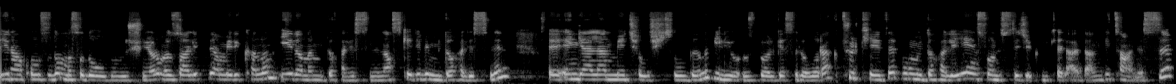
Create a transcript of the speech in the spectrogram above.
İran konusu da masada olduğunu düşünüyorum. Özellikle Amerika'nın İran'a müdahalesinin, askeri bir müdahalesinin e, engellenmeye çalışıldığını biliyoruz bölgesel olarak. Türkiye'de bu müdahaleyi en son isteyecek ülkelerden bir tanesi.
